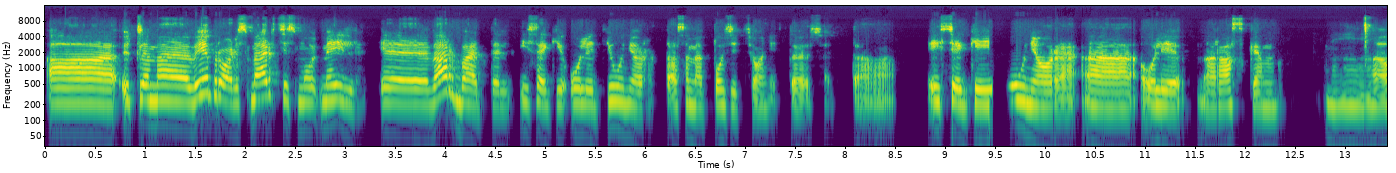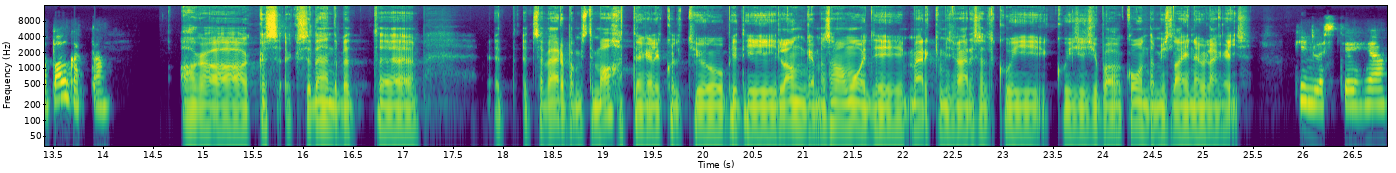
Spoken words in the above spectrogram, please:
Uh, ütleme veebruaris-märtsis meil värbajatel isegi olid juunior taseme positsioonid töös, et isegi juuniore oli raskem mm, palgata. aga kas, kas see tähendab, et et, et see värbamiste maht tegelikult ju pidi langema samamoodi märkimisväärselt, kui, kui siis juba koondamislaine üle käis? kindlasti jah,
